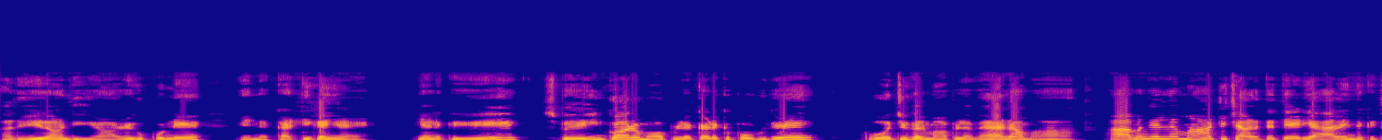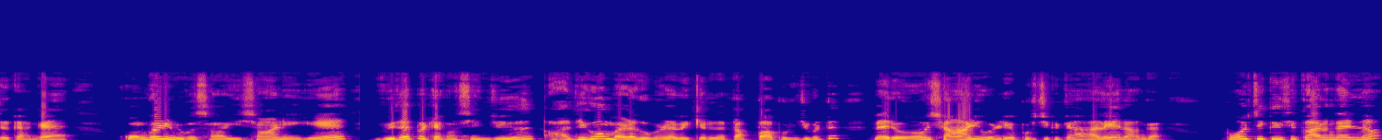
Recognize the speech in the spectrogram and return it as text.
அதே தாண்டி அழகு பொண்ணே. என்ன கட்டிக்கைய? எனக்கு ஸ்பெயின்கார மாப்பிள்ளை கிடைக்க போகுதே. போர்ச்சுகல் மாப்பிள்ளை வேணாமா? அவங்க எல்லாம் மாட்டு சாணத்தை தேடி அலைந்துகிட்டு இருக்காங்க. கொங்கணி விவசாயி சாணியிலே விதைப்பட்டகம் செஞ்சு அதிகம் மிளகு விளைவிக்கிறத தப்பா புரிஞ்சுக்கிட்டு வெறும் சாணி உருளைய புடிச்சுக்கிட்டு அலையறாங்க. போர்ச்சுகீசுக்காரங்க எல்லாம்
